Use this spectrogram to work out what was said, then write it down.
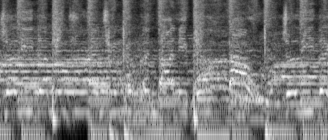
这里的民主人群根本打理不道，这里的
